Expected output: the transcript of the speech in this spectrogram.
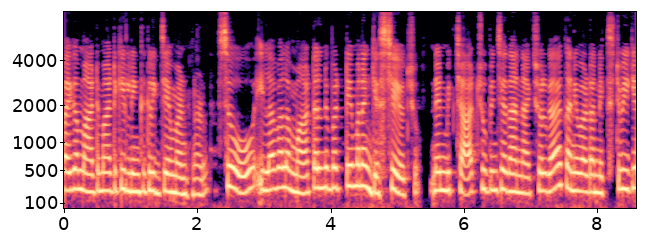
పైగా మాటి మాటికి లింక్ క్లిక్ చేయమంటున్నాడు. సో ఇలా వాళ్ళ మాటల్ని బట్టి మనం గెస్ట్ చేయొచ్చు. నేను మీకు చాట్ చూపించేదాన్ని యాక్చువల్గా కానీ వాడు నెక్స్ట్ వీకే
